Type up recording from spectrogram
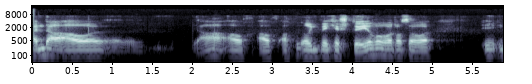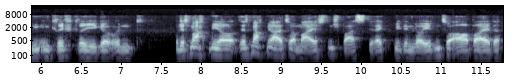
kann da auch, äh, ja, auch, auch, auch irgendwelche Störer oder so in, den Griff kriegen. Und, und das macht mir, das macht mir also am meisten Spaß, direkt mit den Leuten zu arbeiten.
